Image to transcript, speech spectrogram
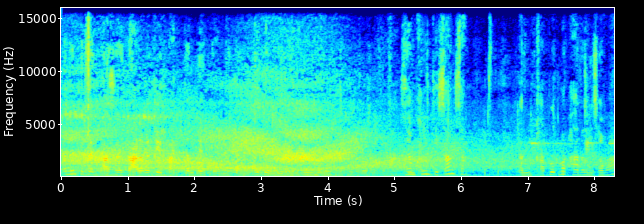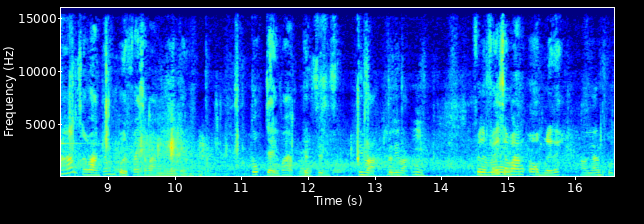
อันนี้เป็นเป็นตาสายตาแล้วก็เจ็บตัดกันแดดตรงนี้กันให้ดูเลยคือมันเลย น้ำขึ้นจะสร้างสักอันขับรถมาพานอันนี้สว่างสว่างจนมันเปิดไฟสว่างเมย์กันตกใจว่าบเลเป็นยซิงนี่ปะตัวนี้ปะอืมเปิดไฟสว่างอ้อมเลยเลยเอาย่างคน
